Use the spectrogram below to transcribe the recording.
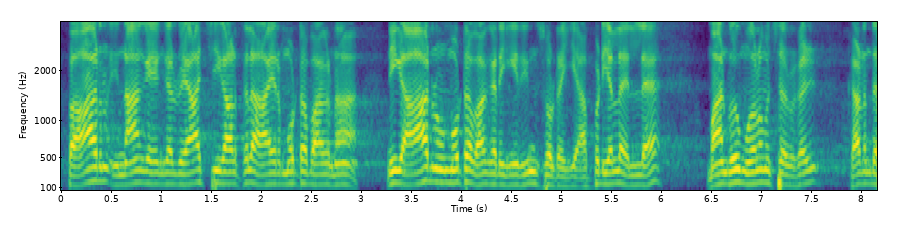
இப்போ ஆறு நாங்கள் எங்களுடைய ஆட்சி காலத்தில் ஆயிரம் மூட்டை வாங்கினோம் நீங்கள் ஆறுநூறு மூட்டை வாங்குறீங்கன்னு சொல்கிறீங்க அப்படியெல்லாம் இல்லை. மாண்பு முதலமைச்சர்கள் கடந்த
